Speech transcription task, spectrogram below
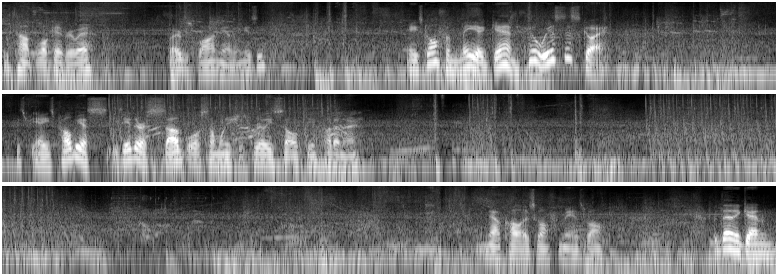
He can't block everywhere. Boba's behind me, I think, is he? he's gone for me again. Who is this guy? He's, yeah, he's probably a, he's either a sub or someone who's just really salty. I don't know. Now Collier's gone for me as well. But then again,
